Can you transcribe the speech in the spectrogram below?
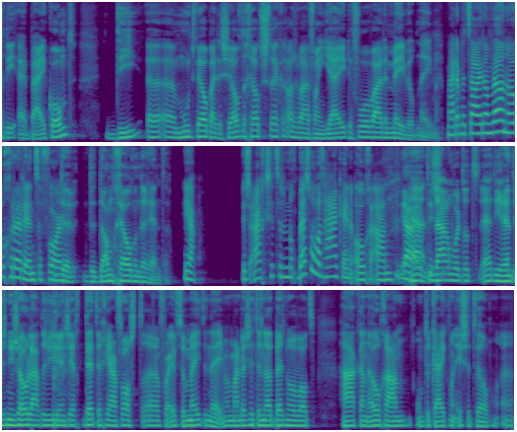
2,25 die erbij komt, die uh, uh, moet wel bij dezelfde geldstrekker als waarvan jij de voorwaarden mee wilt nemen. Maar daar betaal je dan wel een hogere rente voor. De, de dan geldende rente. Ja. Dus eigenlijk zitten er nog best wel wat haken en ogen aan. Ja, ja is... daarom wordt dat, hè, die rente is nu zo laag, dus iedereen zegt 30 jaar vast uh, voor eventueel mee te nemen. Maar daar zitten inderdaad best nog wel wat haken en ogen aan om te kijken van is het wel uh,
